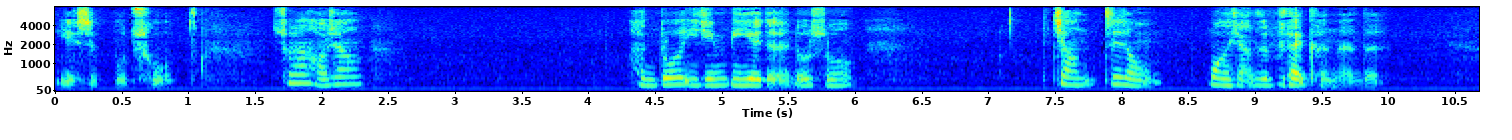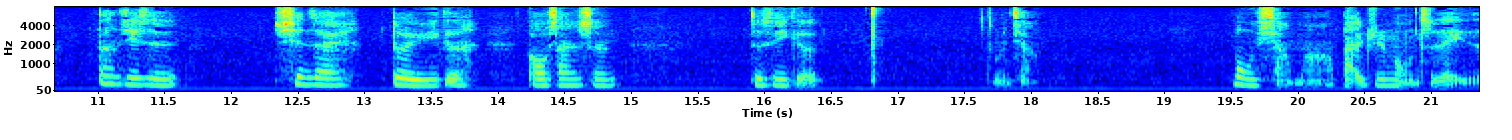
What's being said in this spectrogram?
也是不错。虽然好像很多已经毕业的人都说，这样这种妄想是不太可能的，但其实现在对于一个。高三生，这是一个怎么讲？梦想吗？白日梦之类的。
